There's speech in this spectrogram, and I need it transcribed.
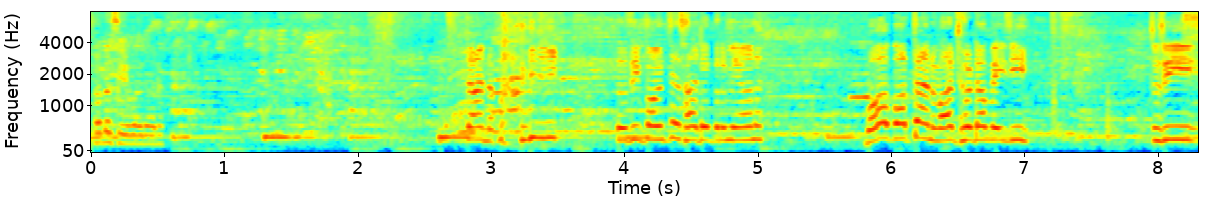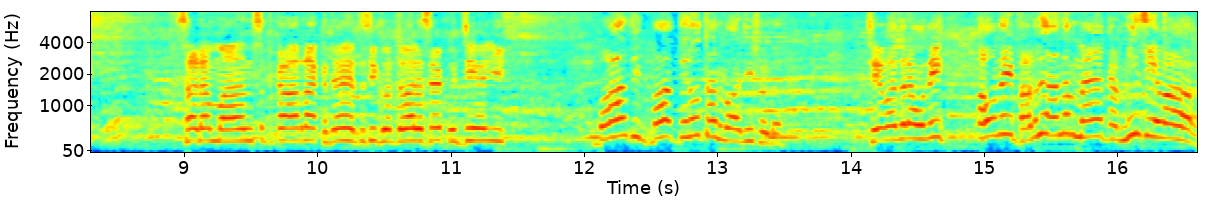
ਸਾਡਾ ਸੇਵਾਦਾਰ। ਧੰਨ ਭਾਈ ਤੁਸੀਂ ਪਹੁੰਚੇ ਸਾਡੇ ਦਰਮਿਆਨ। ਬਹੁਤ ਬਹੁਤ ਧੰਨਵਾਦ ਤੁਹਾਡਾ ਬਾਈ ਜੀ। ਤੁਸੀਂ ਸਾਡਾ ਮਾਨ ਸਤਿਕਾਰ ਰੱਖਦੇ ਹੋ ਤੁਸੀਂ ਗੁਰਦੁਆਰਾ ਸਾਹਿਬ ਪੁੱਜੇ ਹੋ ਜੀ। ਬਹੁਤ ਹੀ ਬਹੁਤ ਦਿਲੋਂ ਧੰਨਵਾਦ ਜੀ ਤੁਹਾਡਾ। ਸੇਵਾਦਾਰ ਆਉਂਦੇ ਆਉਂਦੇ ਹੀ ਫੜਦੇ ਆ ਨਾ ਮੈਂ ਕਰਨੀ ਸੇਵਾ।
